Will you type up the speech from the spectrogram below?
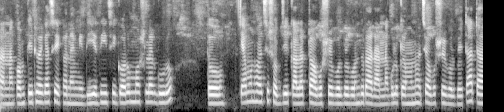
রান্না কমপ্লিট হয়ে গেছে। এখানে আমি দিয়ে দিয়েছি গরম মশলার গুঁড়ো। তো কেমন হয়েছে সবজির কালারটা অবশ্যই বলবে বন্ধুরা। রান্নাগুলো কেমন হয়েছে অবশ্যই বলবে। টাটা!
